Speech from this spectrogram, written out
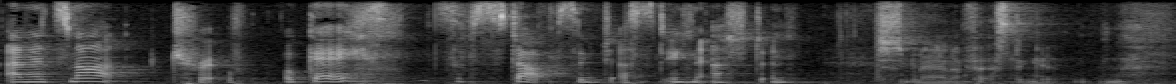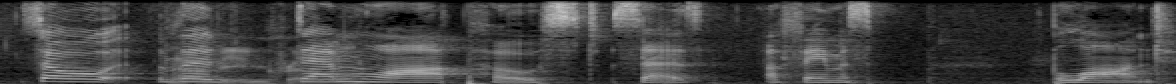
And it's not true, okay? so stop suggesting, Ashton. Just manifesting it. So the. DeuxMoi's post says a famous blonde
